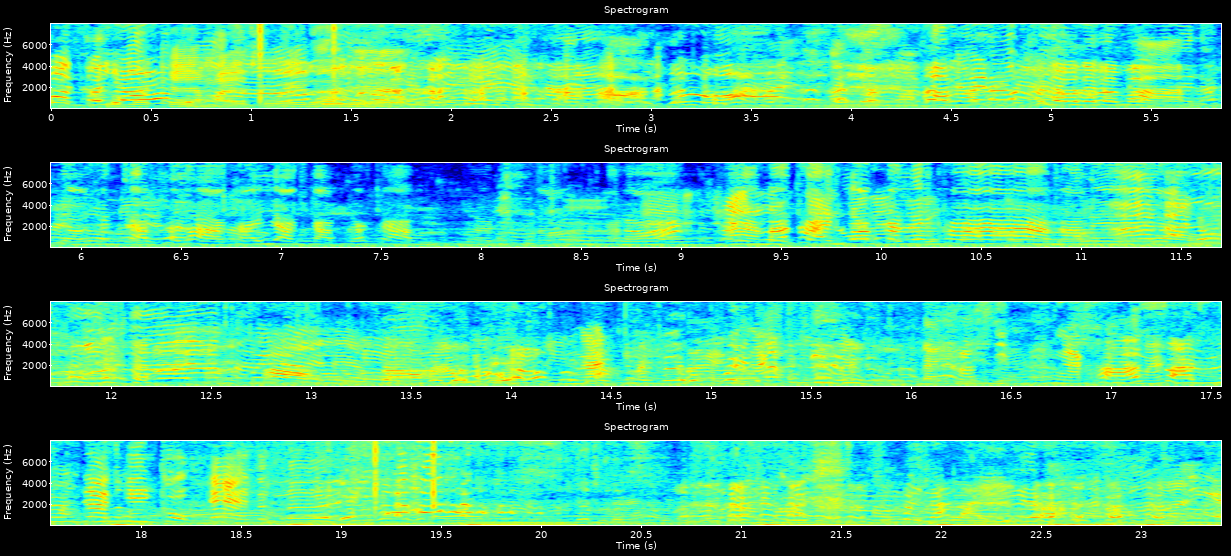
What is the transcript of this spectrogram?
พอดก็เยอมแกใหม่สวยเลยเนี่ยทำไม่ได้เลยมาแล้วเดี๋ยวฉันจับฉลากใครอยากกลับก็กลับเนาะมาถ่ายรวมกันเลยค่ะ มาเลยถ่ายรูปงัดมันไปแบงค์ห้าสิบงัดขาสั่นเลยอยากกินกบแก่จังเลยเป็นอะไรเนี่ยนี่ไง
